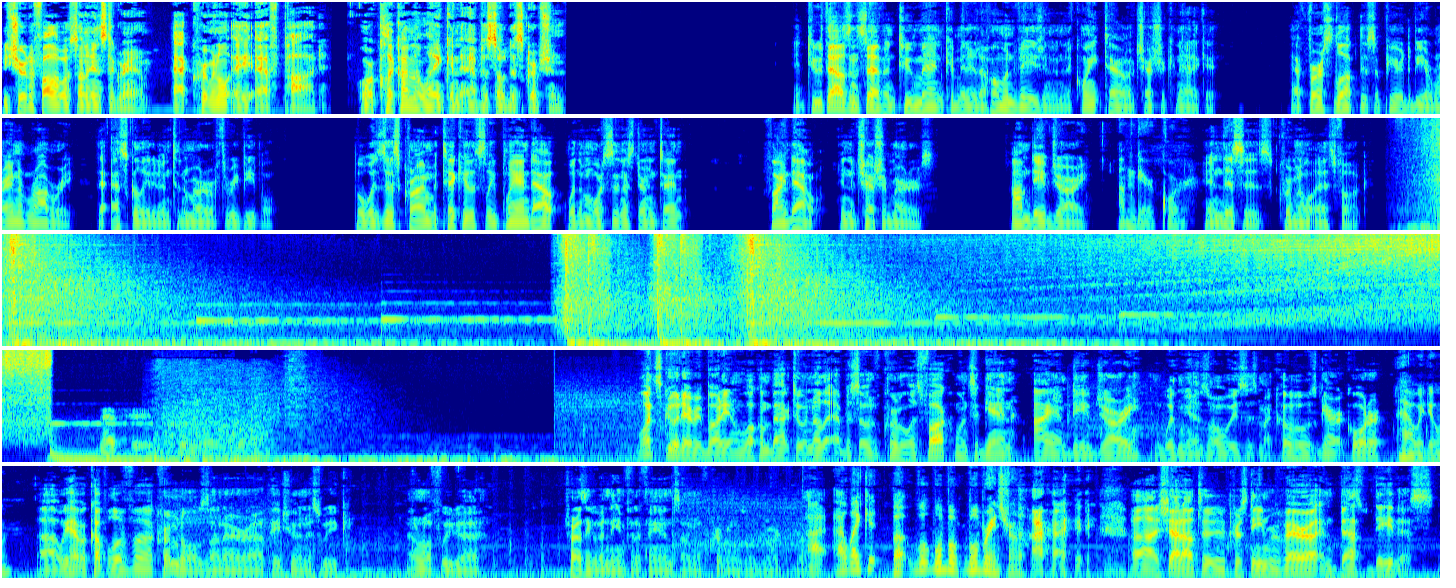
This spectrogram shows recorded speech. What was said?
Be sure to follow us on Instagram at Criminal AF Pod or click on the link in the episode description. In 2007, two men committed a home invasion in the quaint town of Cheshire, Connecticut. At first look, this appeared to be a random robbery that escalated into the murder of three people. But was this crime meticulously planned out with a more sinister intent? Find out in the Cheshire Murders. I'm Dave Jarry, I'm Garrett Courter. and this is Criminal as Fuck. What's good, everybody, and welcome back to another episode of Criminal as Fuck. Once again, I am Dave Jarry, and with me, as always, is my co-host Garrett Courter. How are we doing? Uh, we have a couple of uh, criminals on our uh, Patreon this week. I don't know if we. Uh, trying to think of a name for the fans. I don't know if criminals would work. But... I, I like it, but we'll we'll, we'll brainstorm. All right. Uh, shout out to Christine Rivera and Beth Davis.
